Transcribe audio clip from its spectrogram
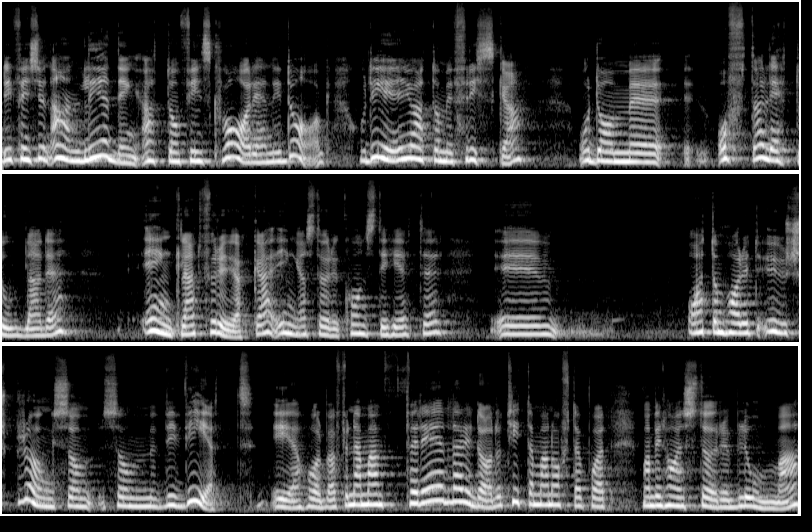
det finns ju en anledning att de finns kvar än idag. Och det är ju att de är friska och de är ofta lättodlade, enkla att föröka, inga större konstigheter. Eh, och att de har ett ursprung som, som vi vet är hållbart. För när man förädlar idag då tittar man ofta på att man vill ha en större blomma.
